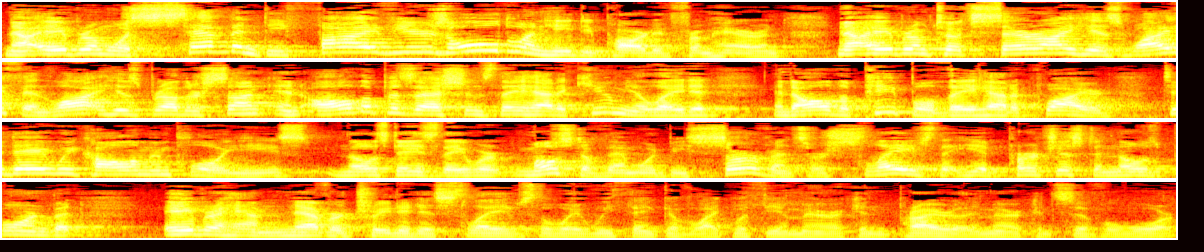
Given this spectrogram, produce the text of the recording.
Now Abram was 75 years old when he departed from Haran. Now Abram took Sarai his wife and Lot his brother's son and all the possessions they had accumulated and all the people they had acquired. Today we call them employees. In those days they were, most of them would be servants or slaves that he had purchased and those born, but Abraham never treated his slaves the way we think of like with the American, prior to the American Civil War.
